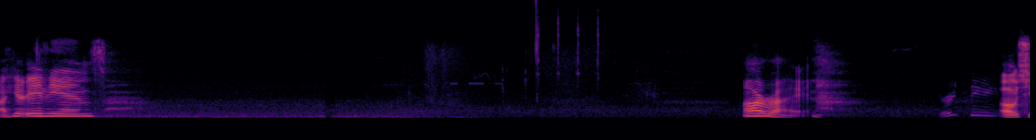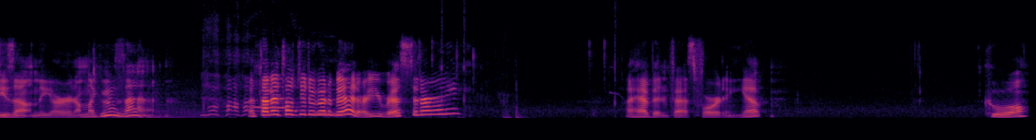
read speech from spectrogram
I hear aliens. All right. Oh, she's out in the yard. I'm like, who's that? I thought I told you to go to bed. Are you rested already? I have been fast forwarding. Yep. Cool.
